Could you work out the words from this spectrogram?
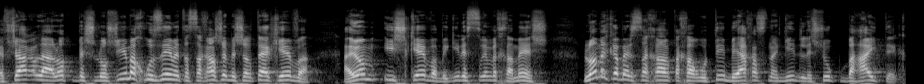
אפשר להעלות ב-30 אחוזים את השכר של משרתי הקבע. היום איש קבע בגיל 25 לא מקבל שכר תחרותי ביחס נגיד לשוק בהייטק.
